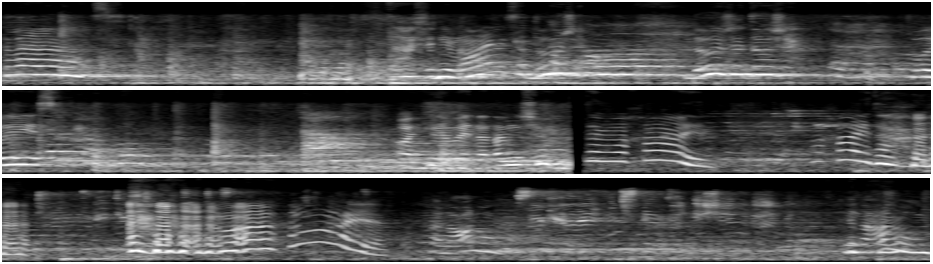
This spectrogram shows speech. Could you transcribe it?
Клас. Так, піднімаємося дуже, дуже, дуже близько. Ой, не видно там нічого. Ти махає. Махає там. Махає. Keine Ahnung. Keine Ahnung.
